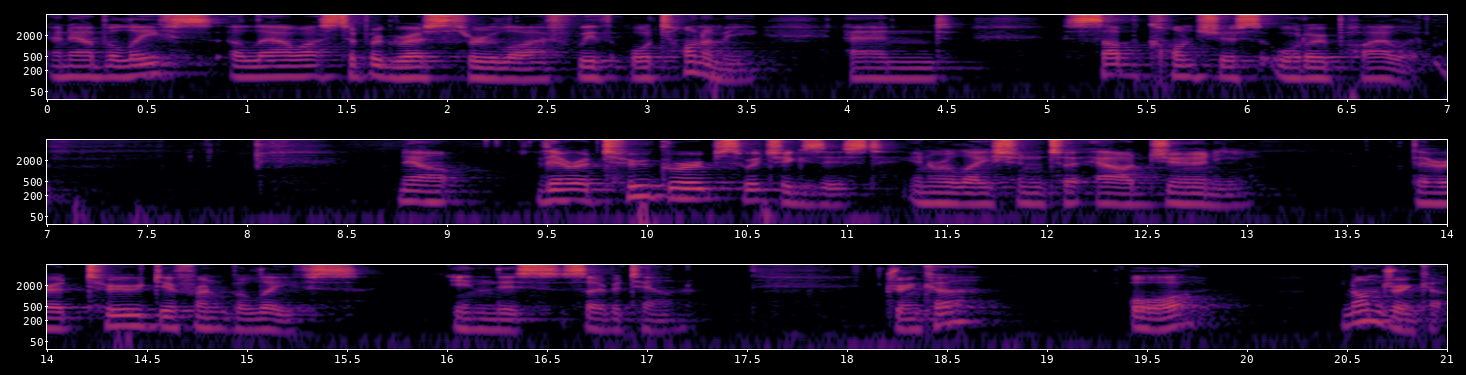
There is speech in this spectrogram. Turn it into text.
and our beliefs allow us to progress through life with autonomy and subconscious autopilot. Now, there are two groups which exist in relation to our journey. There are two different beliefs in this Sobertown drinker or non drinker.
